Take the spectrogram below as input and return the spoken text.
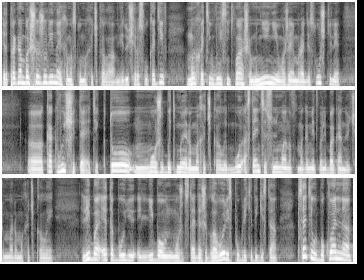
Это программа «Большой жюри» на «Эхо Москвы» Махачкала. Ведущий Расул Кадив. Мы хотим выяснить ваше мнение, уважаемые радиослушатели. Э, как вы считаете, кто может быть мэром Махачкалы? Останется Сулейманов Магомед Валибагановичем мэром Махачкалы? Либо это будет, либо он может стать даже главой Республики Дагестан. Кстати, вот буквально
